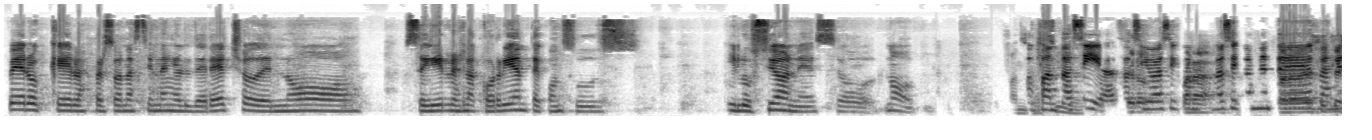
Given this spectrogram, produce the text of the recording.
pero que las personas tienen el derecho de no seguirles la corriente con sus ilusiones o no, sus fantasías. Así Pero básica- para- básicamente Para es la gente-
